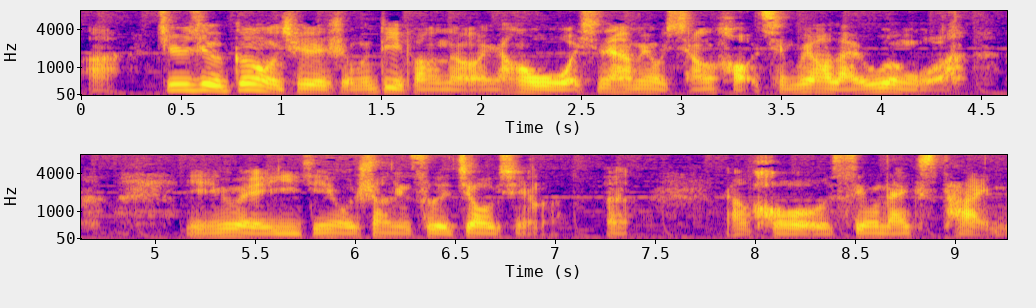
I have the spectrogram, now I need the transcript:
啊。至于这个更有趣的什么地方呢？然后我现在还没有想好，请不要来问我，因为已经有上一次的教训了。嗯，然后 see you next time。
